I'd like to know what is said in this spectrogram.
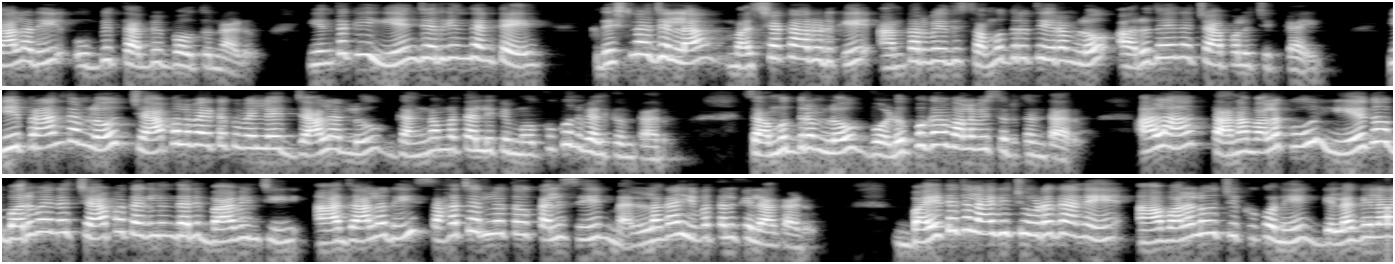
జాలరి ఉబ్బి తబ్బిబ్బవుతున్నాడు. ఇంతకీ ఏం జరిగిందంటే కృష్ణా జిల్లా మత్స్యకారుడికి అంతర్వేది సముద్ర తీరంలో అరుదైన చేపలు చిక్కాయి. ఈ ప్రాంతంలో చేపల వేటకు వెళ్ళే జాలర్లు గంగమ్మ తల్లికి మొక్కుకుని వెళ్తుంటారు. సముద్రంలో ఒడుపుగా వల విసురుతుంటారు అలా తన వలకు ఏదో బరువైన చేప తగిలిందని భావించి ఆ జాలరి సహచరులతో కలిసి మెల్లగా యువతలకి లాగాడు. బయటకు లాగి చూడగానే ఆ వలలో చిక్కుకొని గిలగిలా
